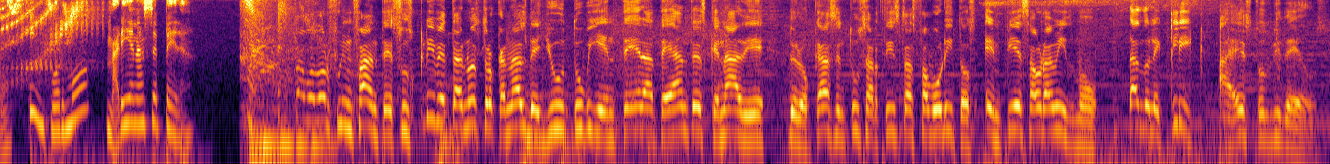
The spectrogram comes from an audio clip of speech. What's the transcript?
¿no? Informó Mariana Cepeda. Adolfo Infante, suscríbete a nuestro canal de YouTube y entérate antes que nadie de lo que hacen tus artistas favoritos. Empieza ahora mismo dándole clic a estos videos.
